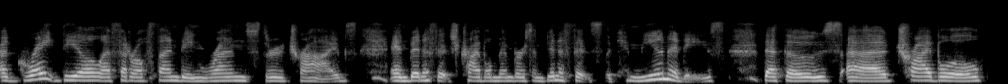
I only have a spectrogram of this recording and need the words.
a great deal of federal funding runs through tribes and benefits tribal members and benefits the communities that those uh, tribal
